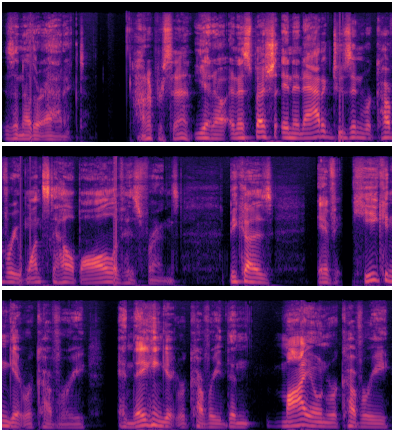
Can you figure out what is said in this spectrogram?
is another addict. 100%. you know, and especially in an addict who's in recovery wants to help all of his friends because if he can get recovery and they can get recovery, then my own recovery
